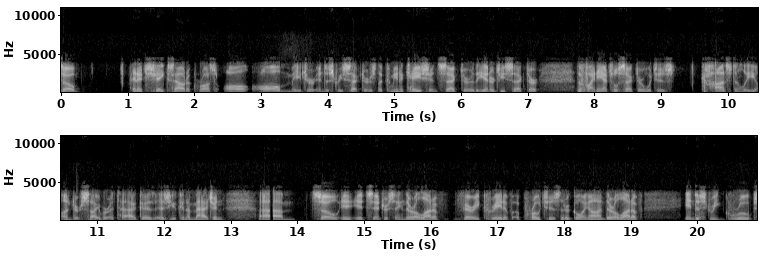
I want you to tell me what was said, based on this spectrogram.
so and it shakes out across all all major industry sectors the communication sector the energy sector the financial sector which is constantly under cyber attack, as, as you can imagine. Um, so it, it's interesting. There are a lot of very creative approaches that are going on. There are a lot of industry groups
